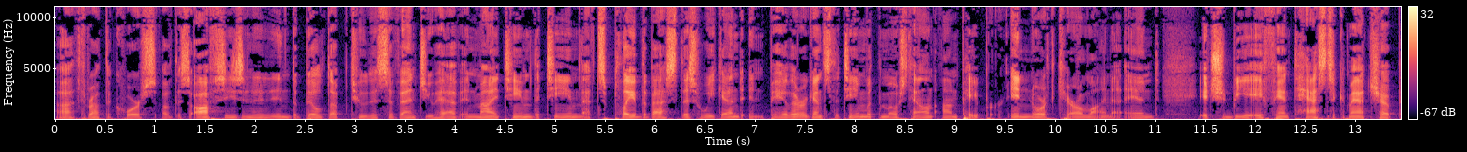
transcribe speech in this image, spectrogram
uh, throughout the course of this offseason and in the build up to this event. You have in my team the team that's played the best this weekend in Baylor against the team with the most talent on paper in North Carolina. And it should be a fantastic matchup.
